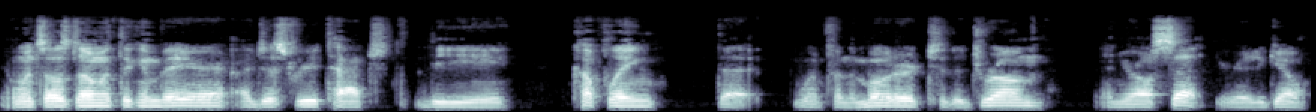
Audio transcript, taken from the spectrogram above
And once I was done with the conveyor, I just reattached the coupling that went from the motor to the drum, and you're all set. You're ready to go.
